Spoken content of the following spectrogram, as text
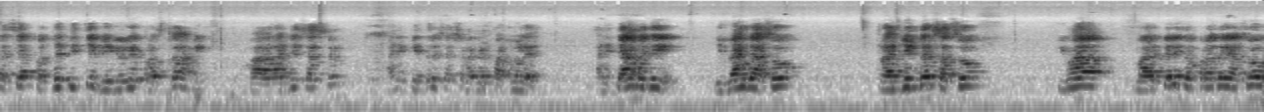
तशा पद्धतीचे वेगवेगळे प्रस्ताव आम्ही राज्य शासन आणि केंद्र शासनाकडे पाठवले आहेत. आणि त्यामध्ये दिव्यांग असो ट्रान्सजेंडर्स असो किंवा वारकरी संप्रदाय असो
